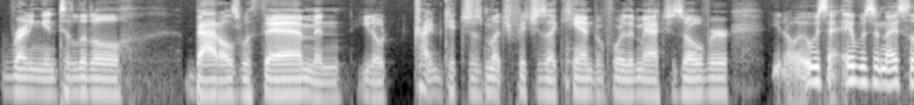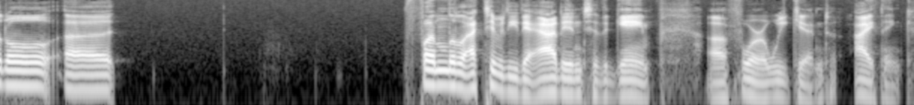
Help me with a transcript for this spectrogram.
running into little battles with them, and you know, trying to catch as much fish as I can before the match is over. You know, it was it was a nice little uh, fun little activity to add into the game uh, for a weekend. I think.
